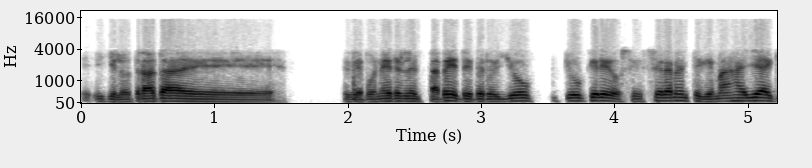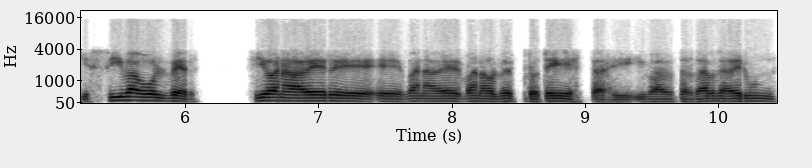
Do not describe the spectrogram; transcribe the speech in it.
y que lo trata de, de poner en el tapete, pero yo, yo creo sinceramente que más allá de que sí va a volver, sí van a haber, eh, eh, van a haber, van a volver protestas y, va a tratar de haber un,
